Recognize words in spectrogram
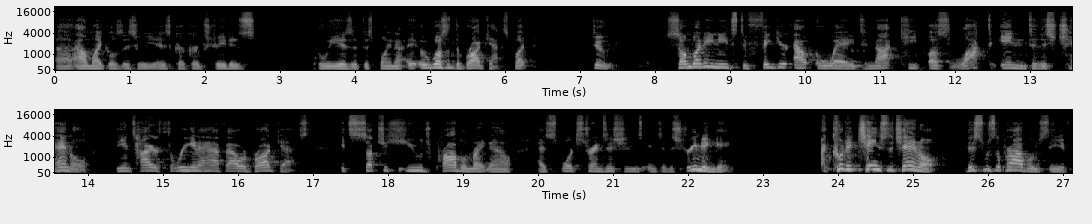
Uh, Al Michaels is who he is. Kirk Herbstreit is who he is at this point. Uh, it, it wasn't the broadcast, but dude, somebody needs to figure out a way to not keep us locked into this channel the entire three and a half hour broadcast. It's such a huge problem right now as sports transitions into the streaming game. I couldn't change the channel. This was the problem, Steve.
